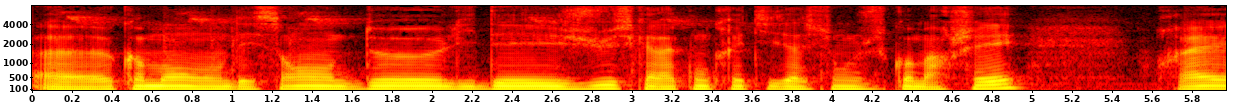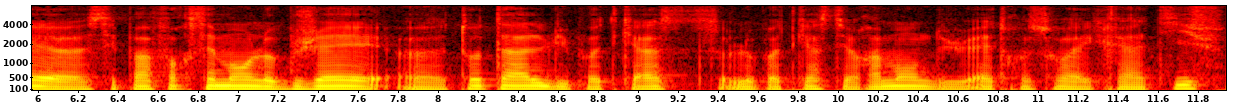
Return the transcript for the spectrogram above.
euh, comment on descend de l'idée jusqu'à la concrétisation jusqu'au marché. Après, euh, c'est pas forcément l'objet total du podcast. Le podcast est vraiment du être soi et créatif.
